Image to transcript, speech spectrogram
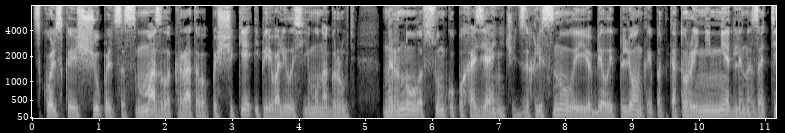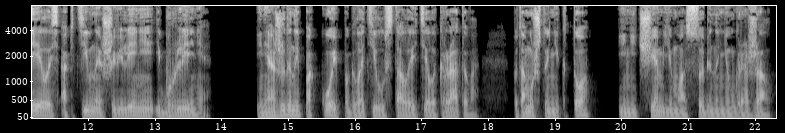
Скользкое щупальце смазало Кратова по щеке и перевалилось ему на грудь, нырнула в сумку похозяйничать, захлестнула ее белой пленкой, под которой немедленно затеялось активное шевеление и бурление. И неожиданный покой поглотил усталое тело Кратова, потому что никто и ничем ему особенно не угрожал.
